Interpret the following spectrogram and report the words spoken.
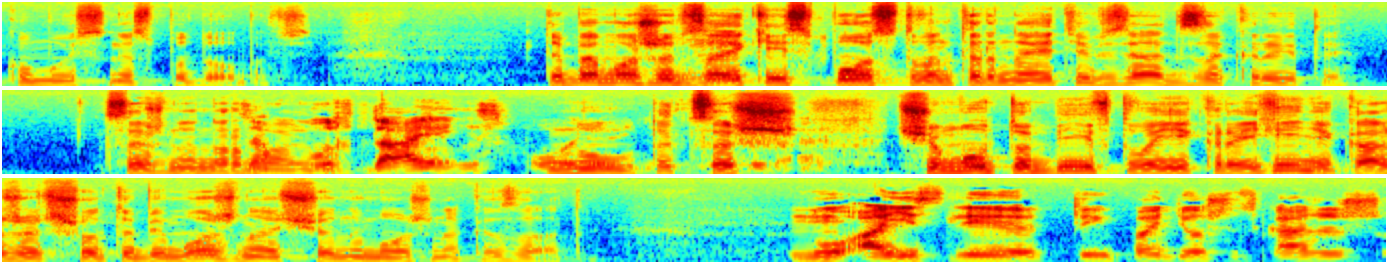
комусь не сподобався. Тебе можуть за якийсь пост в інтернеті взяти закрити. Це ж ненормально. за пост, да, я не спорю. Ну, не так це ж да. чому тобі в твоїй країні кажуть, що тобі можна, а що не можна казати? Ну, а если ты пойдешь и скажешь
